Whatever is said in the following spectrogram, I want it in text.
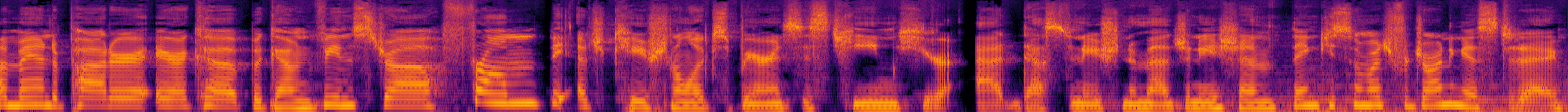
Amanda Potter, Erica Begum-Veenstra from the Educational Experiences team here at Destination Imagination. Thank you so much for joining us today.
